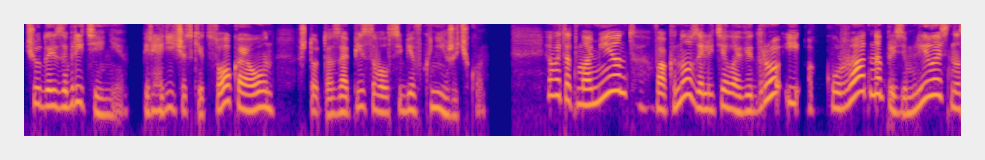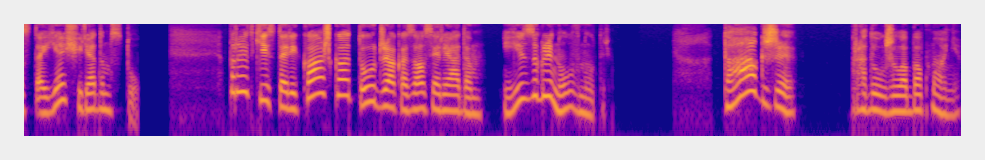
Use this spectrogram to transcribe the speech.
чудо-изобретение. Периодически цокая, он что-то записывал себе в книжечку. В этот момент в окно залетело ведро и аккуратно приземлилось настоящий рядом стул. Прыткий старикашка тут же оказался рядом и заглянул внутрь. «Так же», — продолжила Бабмани,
